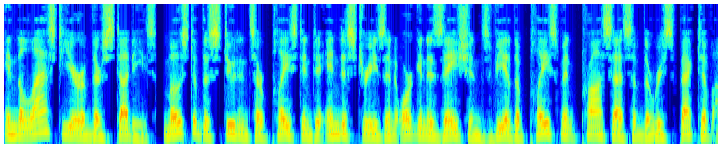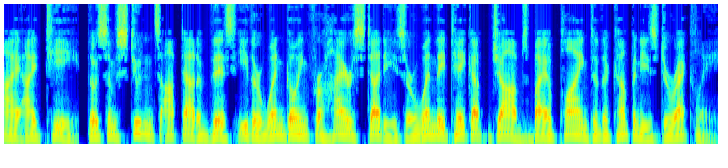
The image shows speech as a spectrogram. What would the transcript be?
In the last year of their studies, most of the students are placed into industries and organizations via the placement process of the respective IIT, though some students opt out of this either when going for higher studies or when they take up jobs by applying to the companies directly.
